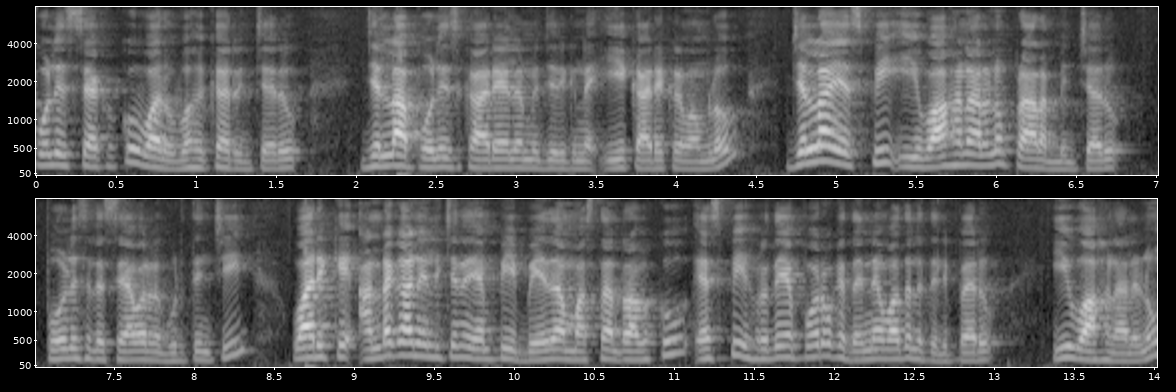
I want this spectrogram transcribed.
పోలీస్ శాఖకు వారు బహుకరించారు. జిల్లా పోలీస్ కార్యాలయంలో జరిగిన ఈ కార్యక్రమంలో జిల్లా ఎస్పీ ఈ వాహనాలను ప్రారంభించారు. పోలీసుల సేవలను గుర్తించి వారికి అండగా నిలిచిన ఎంపీ బేదా మస్తాన్ రావుకు ఎస్పీ హృదయపూర్వక ధన్యవాదాలు తెలిపారు. ఈ వాహనాలను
